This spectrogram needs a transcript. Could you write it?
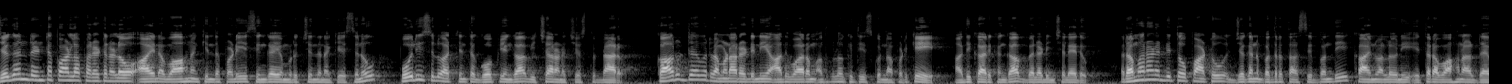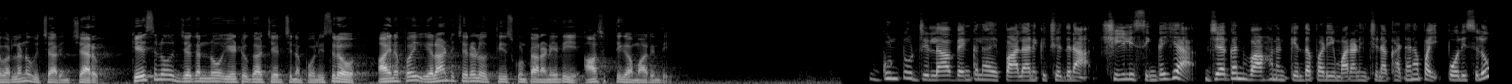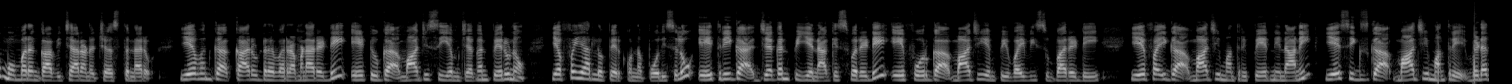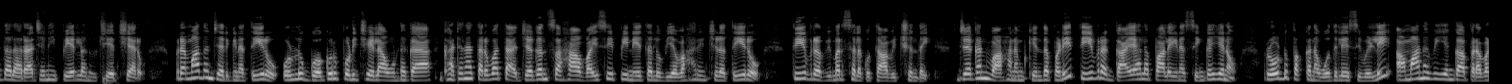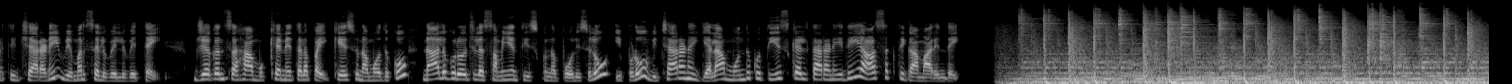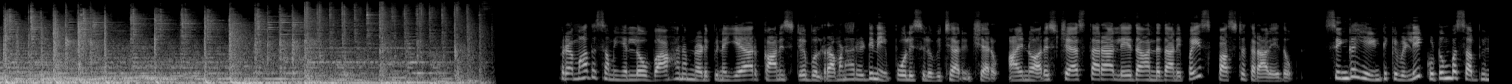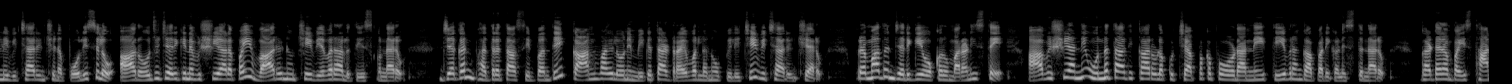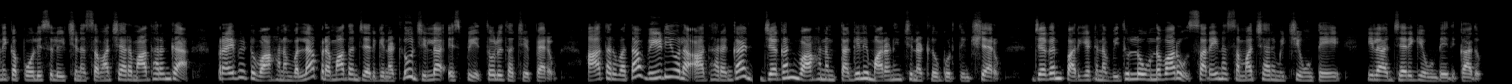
జగన్ రెంటపాళ్ళ పర్యటనలో ఆయన వాహనం కింద పడి సింగయ్య మృతి చెందిన కేసును పోలీసులు అత్యంత గోప్యంగా విచారణ చేస్తున్నారు. కారు డ్రైవర్ రమణారెడ్డిని ఆదివారం అదుపులోకి తీసుకున్నప్పటికీ అధికారికంగా వెల్లడించలేదు. రమణారెడ్డితో పాటు జగన్ భద్రతా సిబ్బంది కాన్వాలోని ఇతర వాహనాల డ్రైవర్లను విచారించారు. కేసులో జగన్ను ఏటుగా చేర్చిన పోలీసులు ఆయనపై ఎలాంటి చర్యలు తీసుకుంటారనేది ఆసక్తిగా మారింది. గుంటూరు జిల్లా వెంకలాయపాలానికి చెందిన చీలి సింగయ్య జగన్ వాహనం కింద పడి మరణించిన ఘటనపై పోలీసులు ముమ్మరంగా విచారణ చేస్తున్నారు. ఏవన్గా కారు డ్రైవర్ రమణారెడ్డి ఏ టూగా మాజీ సీఎం జగన్ పేరును ఎఫ్ఐఆర్లో పేర్కొన్న పోలీసులు ఏ త్రీగా జగన్ పిఏ నాగేశ్వరరెడ్డి ఏ ఫోర్గా మాజీ ఎంపీ వైవి సుబ్బారెడ్డి ఏ ఫైవ్గా మాజీ మంత్రి పేర్ని నాని ఏ సిక్స్గా మాజీ మంత్రి విడదల రజనీ పేర్లను చేర్చారు. ప్రమాదం జరిగిన తీరు ఒళ్ళు గొగురు పొడిచేలా ఉండగా ఘటన తర్వాత జగన్ సహా వైసీపీ నేతలు వ్యవహరించిన తీరు తీవ్ర విమర్శలకు తావిచ్చింది జగన్ వాహనం కింద పడి తీవ్ర గాయాల పాలైన సింగయ్యను రోడ్డు పక్కన వదిలేసి వెళ్ళి అమానవీయంగా ప్రవర్తించారని విమర్శలు వెల్లువెత్తాయి. జగన్ సహా ముఖ్య నేతలపై కేసు నమోదుకు నాలుగు రోజుల సమయం తీసుకున్న పోలీసులు ఇప్పుడు విచారణ ఎలా ముందుకు తీసుకెళ్తారనేది ఆసక్తిగా మారింది. ప్రమాద సమయంలో వాహనం నడిపిన ఏఆర్ కానిస్టేబుల్ రమణారెడ్డిని పోలీసులు విచారించారు. ఆయన్ను అరెస్ట్ చేస్తారా లేదా అన్న దానిపై స్పష్టత రాలేదు. సింగయ్య ఇంటికి వెళ్ళి కుటుంబ సభ్యుల్ని విచారించిన పోలీసులు ఆ రోజు జరిగిన విషయాలపై వారి నుంచి వివరాలు తీసుకున్నారు. జగన్ భద్రతా సిబ్బంది కాన్వాయ్లోని మిగతా డ్రైవర్లను పిలిచి విచారించారు. ప్రమాదం జరిగి ఒకరు మరణిస్తే ఆ విషయాన్ని ఉన్నతాధికారులకు చెప్పకపోవడాన్ని తీవ్రంగా పరిగణిస్తున్నారు. ఘటనపై స్థానిక పోలీసులు ఇచ్చిన సమాచారం ఆధారంగా ప్రైవేటు వాహనం వల్ల ప్రమాదం జరిగినట్లు జిల్లా ఎస్పీ తొలుత చెప్పారు. ఆ తర్వాత వీడియోల ఆధారంగా జగన్ వాహనం తగిలి మరణించినట్లు గుర్తించారు. జగన్ పర్యటన విధుల్లో ఉన్నవారు సరైన సమాచారం ఇచ్చి ఉంటే ఇలా జరిగి ఉండేది కాదు.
